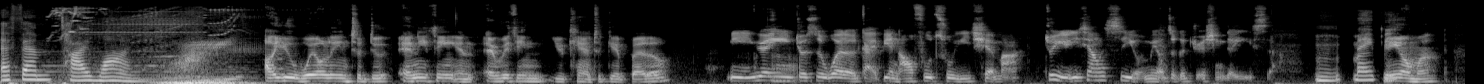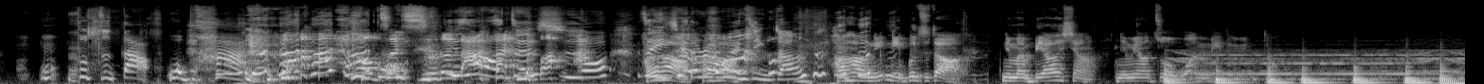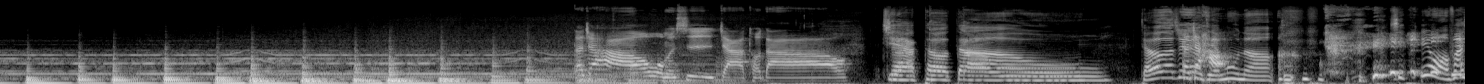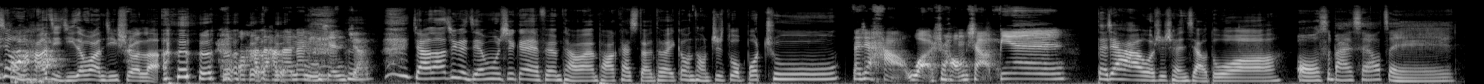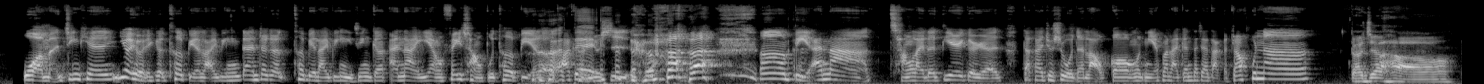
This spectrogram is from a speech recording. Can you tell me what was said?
FM Taiwan. Are you willing to do anything and everything you can to get better? 你愿意就是为了改变，然后付出一切吗？就也一向是有没有这个决心的意思啊？嗯你，maybe 有吗？不知道，我怕。好真实的你是答案，好真实哦，这一切都让我很紧张。好好，你你不知道，你们不要想，你们要做完美的们是假头刀。假头刀，假头刀这个节目呢，因为我发现我们好几集都忘记说了。哦，好的好的，那您先讲。假头刀这个节目是跟 FM 台湾 Podcast 团队共同制作播出。大家好，我是洪小编。大家好，我是陈小多。我是白小姐，我们今天又有一个特别来宾，但这个特别来宾已经跟安娜一样非常不特别了。他可能就是，嗯，比安娜常来的第二个人，大概就是我的老公。你要不要来跟大家打个招呼呢？大家好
